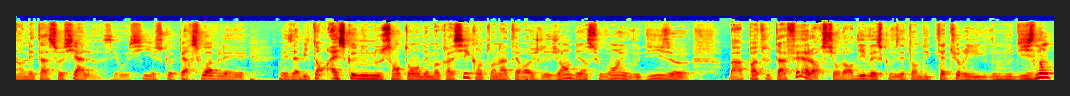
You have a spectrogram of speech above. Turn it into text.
un état social. C'est aussi ce que perçoivent les, habitants. Est-ce que nous nous sentons en démocratie Quand on interroge les gens, bien souvent ils vous disent euh, bah pas tout à fait. Alors si on leur dit est-ce que vous êtes en dictature, ils nous disent non,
